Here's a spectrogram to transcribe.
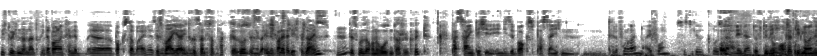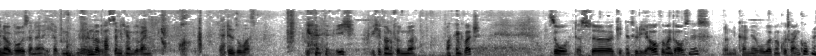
nicht durcheinander trinken. Da war noch eine kleine äh, Box dabei. Ne? Das war ja interessant verpackt. Also es so ist eigentlich relativ klein. Hm? dass man es auch in eine Hosentasche kriegt. Passt eigentlich in, in diese Box, passt eigentlich ein, ein Telefon rein? Ein iPhone? Ist das die größte? nee, ne? dürfte nicht. Ich glaube, die ausprobieren. 9 sind auch größer, ne? Ich glaube, ein Fünfer passt da nicht mehr so rein. Wer hat denn sowas? ich? Ich hätte mal einen Fünfer. Mach keinen Quatsch. So, das äh, geht natürlich auch, wenn man draußen ist. Dann kann der Robert mal kurz reingucken.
